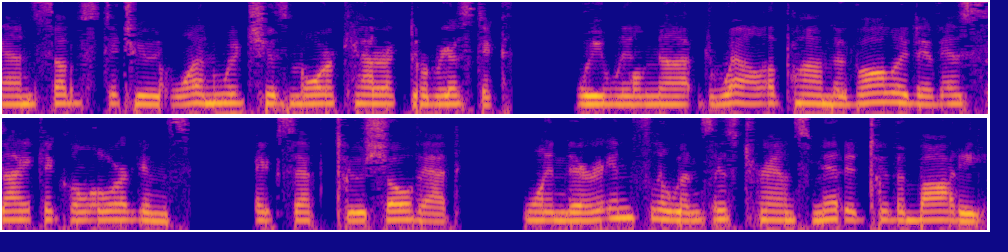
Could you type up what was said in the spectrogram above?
and substitute one which is more characteristic. We will not dwell upon the volitive as psychical organs, except to show that, when their influence is transmitted to the body,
